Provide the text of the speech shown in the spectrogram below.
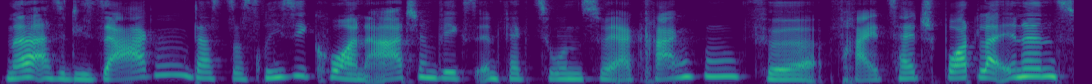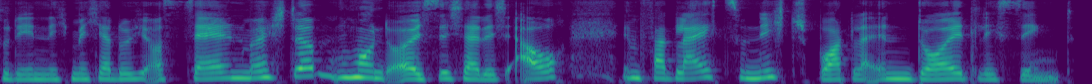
Ne? Also die sagen, dass das Risiko an Atemwegsinfektionen zu erkranken für FreizeitsportlerInnen, zu denen ich mich ja durchaus zählen möchte und euch sicherlich auch, im Vergleich zu NichtsportlerInnen deutlich sinkt.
